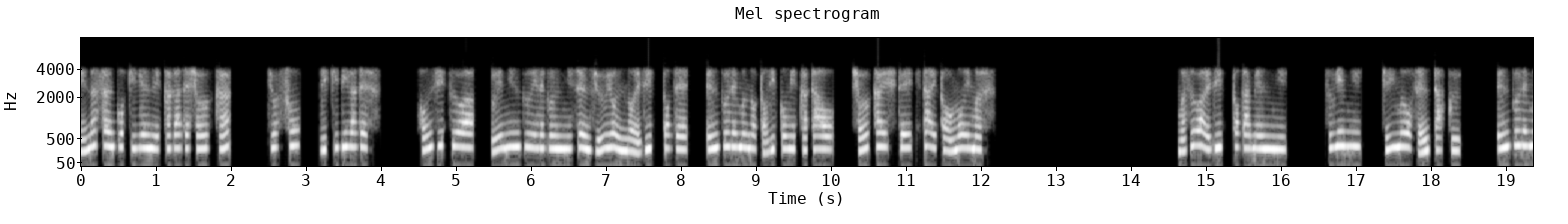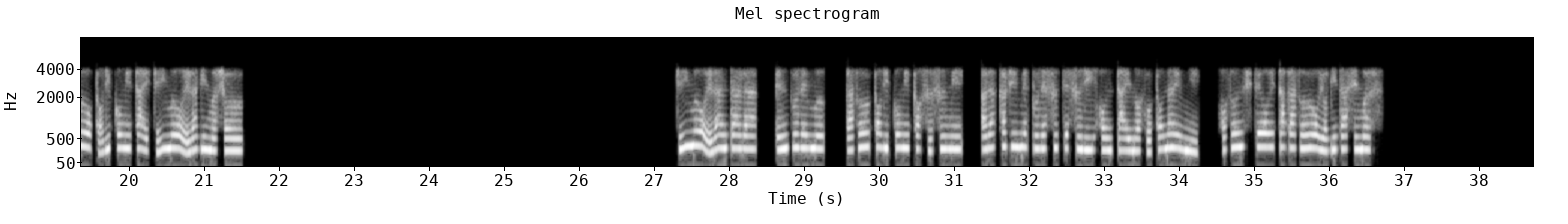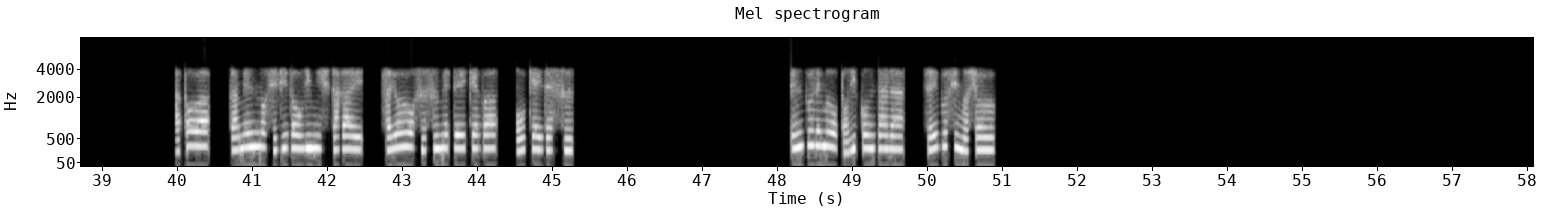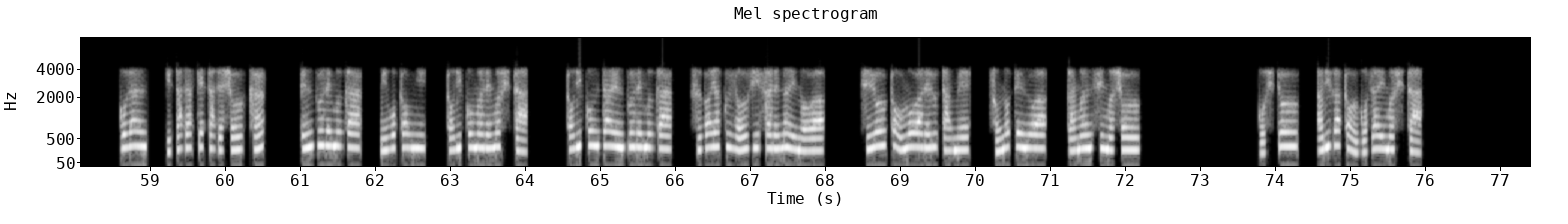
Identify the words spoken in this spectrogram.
皆さんご機嫌いかがでしょうか？女装、力ビラです。本日は、ウイニングイレブン2014のエディットで、エンブレムの取り込み方を、紹介していきたいと思います。まずはエディット画面に、次に、チームを選択。エンブレムを取り込みたいチームを選びましょう。チームを選んだら、エンブレム、画像取り込みと進み、あらかじめプレステ3本体のフォト内に、保存しておいた画像を呼び出します。あとは、画面の指示通りに従い、作業を進めていけば、OK です。エンブレムを取り込んだら、セーブしましょう。ご覧、いただけたでしょうか？エンブレムが、見事に、取り込まれました。取り込んだエンブレムが、素早く表示されないのは、しようと思われるため、その点は、我慢しましょう。ご視聴、ありがとうございました。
